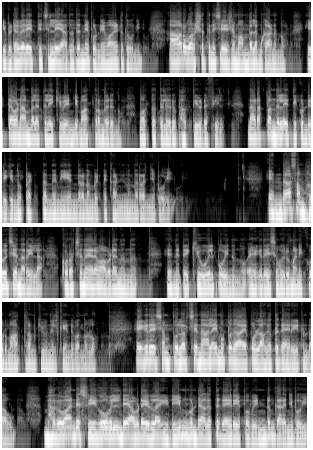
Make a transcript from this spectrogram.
ഇവിടെ വരെ എത്തിച്ചില്ലേ അത് തന്നെ പുണ്യമായിട്ട് തോന്നി. ആറു വർഷത്തിന് ശേഷം അമ്പലം കാണുന്നു. ഇത്തവണ അമ്പലത്തിലേക്ക് വേണ്ടി മാത്രം വരുന്നു. മൊത്തത്തിലൊരു ഭക്തിയുടെ ഫീൽ നടപ്പന്തൽ എത്തിക്കൊണ്ടിരിക്കുന്നു. പെട്ടെന്ന് നിയന്ത്രണം വിട്ട് കണ്ണ് നിറഞ്ഞു പോയി എന്താ സംഭവിച്ചതെന്നറിയില്ല. കുറച്ചു നേരം അവിടെ നിന്ന് എന്നിട്ട് ക്യൂവിൽ പോയി നിന്നു. ഏകദേശം ഒരു മണിക്കൂർ മാത്രം ക്യൂ നിൽക്കേണ്ടി വന്നുള്ളൂ. ഏകദേശം പുലർച്ചെ നാലേ മുപ്പത് ആയപ്പോൾ അകത്ത് കയറിയിട്ടുണ്ടാവും. ഭഗവാന്റെ ശ്രീകോവിലിന്റെ അവിടെയുള്ള ഇടിയും കൊണ്ട് അകത്ത് കയറിയപ്പോൾ വീണ്ടും കരഞ്ഞുപോയി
